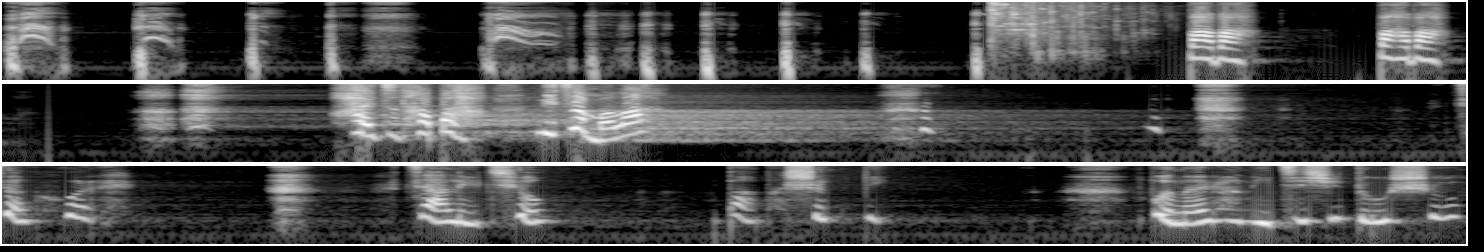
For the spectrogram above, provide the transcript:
爸爸，爸爸，孩子他爸，你怎么了？江辉，家里穷，爸爸生病，不能让你继续读书，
